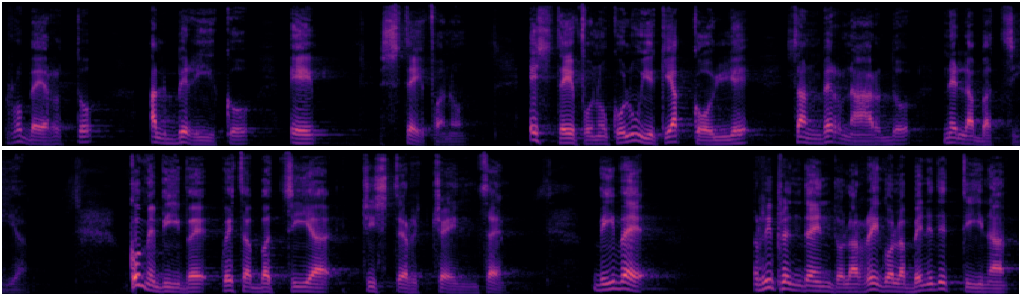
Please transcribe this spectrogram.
Roberto, Alberico e Stefano. E Stefano colui che accoglie San Bernardo nell'abbazia. Come vive questa abbazia cistercense? Vive riprendendo la regola benedettina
